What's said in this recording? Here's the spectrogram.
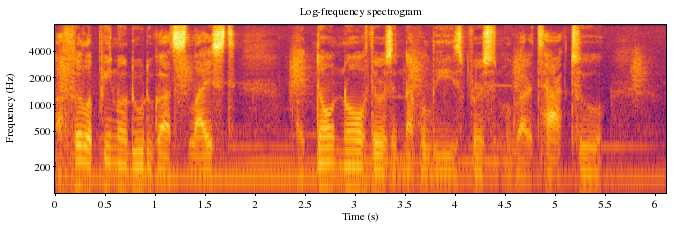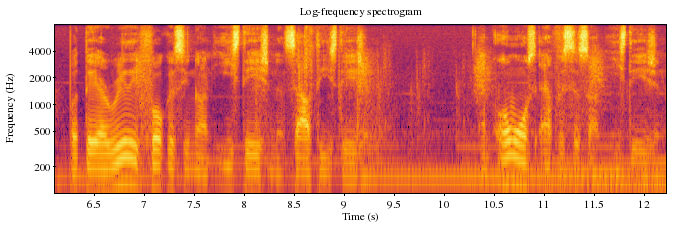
a Filipino dude who got sliced I don't know if there was a Nepalese person who got attacked too, but they are really focusing on East Asian and Southeast Asian, and almost emphasis on East Asian.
